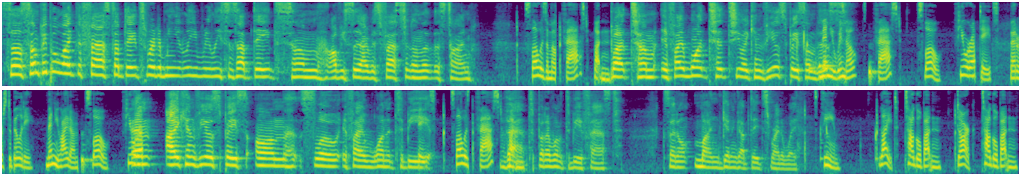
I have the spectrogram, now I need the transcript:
So some people like the fast updates where it immediately releases updates. Um, obviously, I was faster than it this time. Slow is a mo. Fast button. But um, if I wanted to, I can view space on this. Menu window. Fast. Slow. Fewer updates. Better stability. Menu item. Slow. Fewer And I can view space on slow if I want it to be updates. Slow is fast. Button. that, but I want it to be fast because I don't mind getting updates right away. Theme. Light. Toggle button. Dark. Toggle button.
